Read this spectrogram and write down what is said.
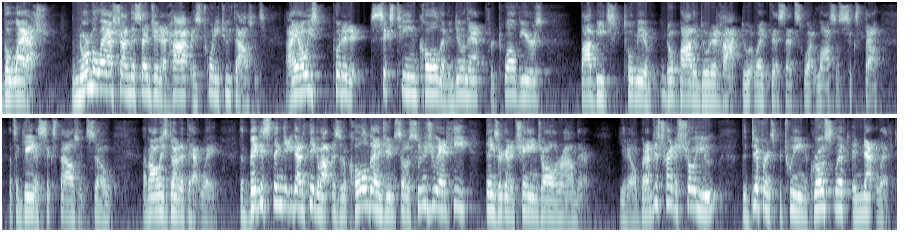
the lash. The normal lash on this engine at hot is 22 thousandths. I always put it at 16 cold. I've been doing that for 12 years. Bob Beach told me don't bother doing it hot. Do it like this. That's what loss of 6,000. That's a gain of 6,000. So I've always done it that way. The biggest thing that you got to think about this is a cold engine. So as soon as you add heat, things are going to change all around there. You know, but I'm just trying to show you the difference between gross lift and net lift.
